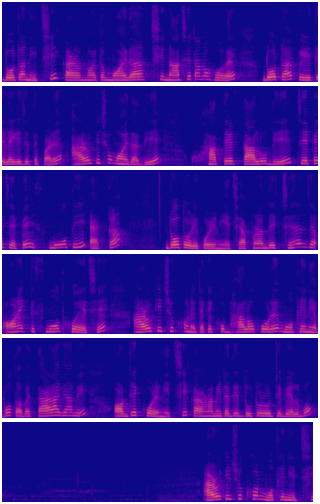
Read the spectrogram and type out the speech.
ডোটা নিচ্ছি, কারণ নয়তো ময়দা ছি, না ছেটানো হলে ডোটা পিড়িতে লেগে যেতে পারে। আরও কিছু ময়দা দিয়ে হাতের তালু দিয়ে চেপে চেপে স্মুথই একটা ডো তৈরি করে নিয়েছি। আপনারা দেখছেন যে অনেকটা স্মুথ হয়েছে। আরও কিছুক্ষণ এটাকে খুব ভালো করে মথে নেব, তবে তার আগে আমি অর্ধেক করে নিচ্ছি, কারণ আমি এটা দিয়ে দুটো রুটি বেলবো। আরও কিছুক্ষণ মথে নিচ্ছি,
